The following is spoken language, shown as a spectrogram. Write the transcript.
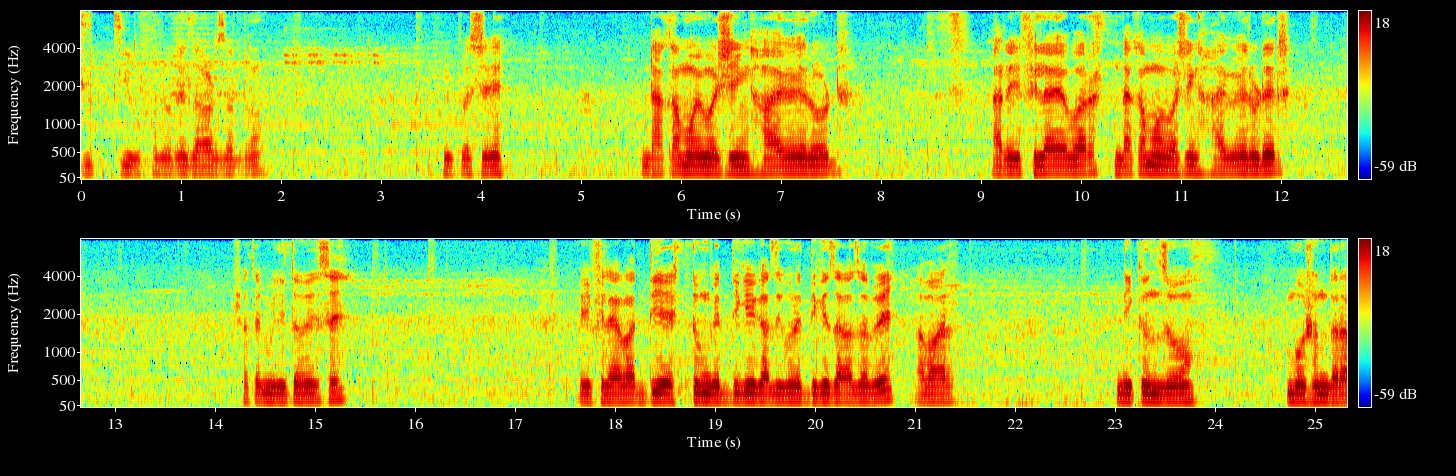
দ্বিতীয় ফ্লোরে যাওয়ার জন্য। ওই পাশে ঢাকা ময়মনসিং হাইওয়ে রোড আর এই ফ্লাইওভার ঢাকা ময়মনসিং হাইওয়ে রোডের সাথে মিলিত হয়েছে। এই ফ্লাইওভার দিয়ে টুঙ্গের দিকে, গাজীপুরের দিকে যাওয়া যাবে। আবার নিকুঞ্জ, বসুন্ধরা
